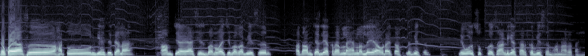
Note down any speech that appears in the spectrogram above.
काय असं हाटून घ्यायचं त्याला? आमची आई अशीच बनवायची बघा बेसन. आता आमच्या लेकरांना ह्यांना लय आवडायचं असलं बेसन. निवळ सुक्क सांडग्यासारखं बेसन होणार आहे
